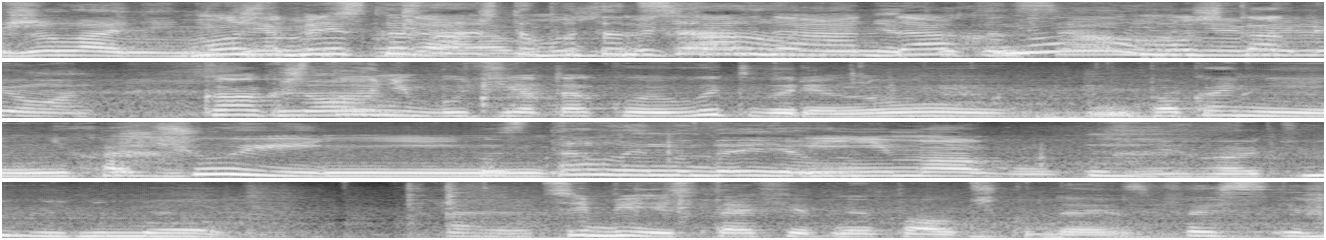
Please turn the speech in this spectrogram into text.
Желание нет. Может не быть, сказала, да, что может быть, потенциал у меня нет, потенциал у может, меня миллион. Как Но что-нибудь я такое вытворю, ну, пока не, не хочу и не, Устала и надоела. и не могу. Не хочу и не могу. Тебе эстафетную палочку даю. Спасибо.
